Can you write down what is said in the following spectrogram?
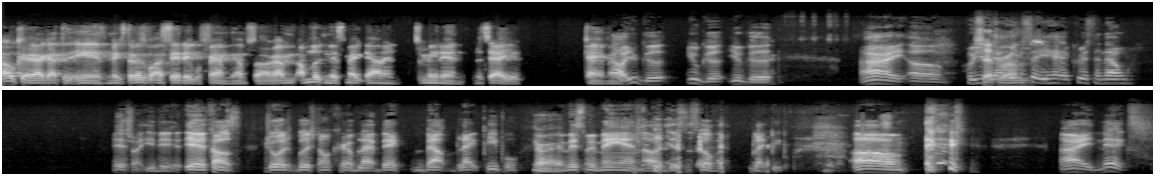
Okay, I got the ends mixed up. That's why I said they were family. I'm sorry. I'm, I'm looking at SmackDown and Tamina and Natalya came out. Oh, you good? You good? You good? All right. Um, who you Seth got? Who you Rollins. say you had Chris in that one? That's right. You did. Yeah, because George Bush don't care black, black about black people, All and right. Vince McMahon uh, just discovered black people. Um. all right. Next,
